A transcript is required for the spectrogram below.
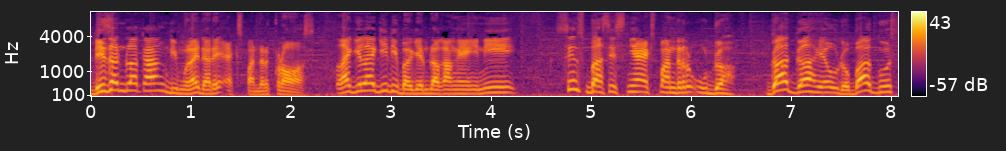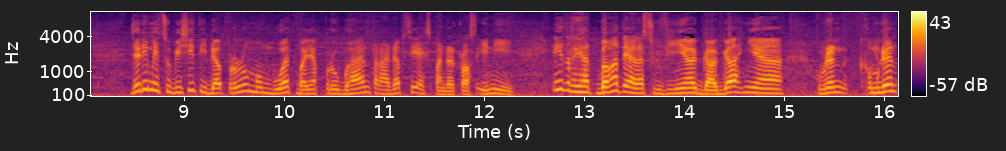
Desain belakang dimulai dari expander cross. Lagi-lagi di bagian belakangnya ini, since basisnya expander udah gagah ya, udah bagus, jadi Mitsubishi tidak perlu membuat banyak perubahan terhadap si expander cross ini. Ini terlihat banget ya SUV-nya, gagahnya, kemudian kemudian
